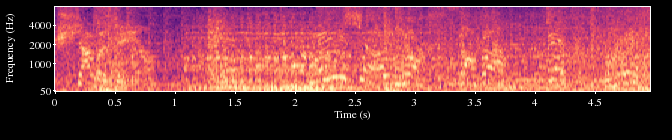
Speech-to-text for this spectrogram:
Shut down. We shall not suffer this risk!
